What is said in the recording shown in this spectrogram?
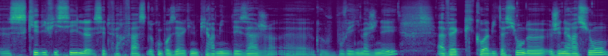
Euh, Ce qui est difficile, c'est de faire face, de composer avec une pyramide des âges euh, que vous pouvez imaginer, avec cohabitation de générations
